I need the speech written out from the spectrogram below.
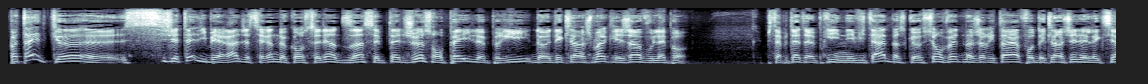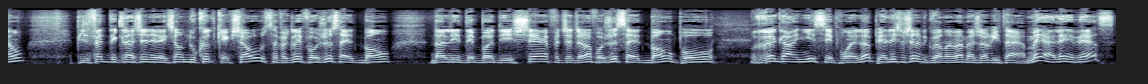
Peut-être que euh, si j'étais libéral, j'essaierais de me consoler en disant c'est peut-être juste on paye le prix d'un déclenchement que les gens voulaient pas C'est peut-être un prix inévitable parce que si on veut être majoritaire, il faut déclencher l'élection. Puis le fait de déclencher l'élection nous coûte quelque chose. Ça fait que là, il faut juste être bon dans les débats des chefs, etc. Il faut juste être bon pour regagner ces points-là puis aller chercher notre gouvernement majoritaire. Mais à l'inverse,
